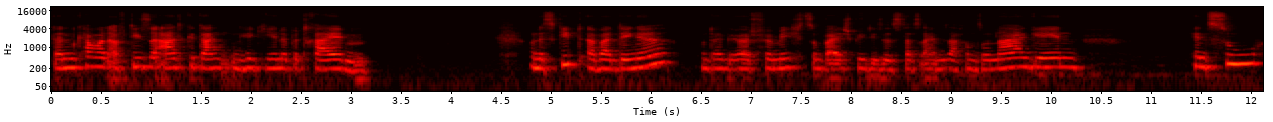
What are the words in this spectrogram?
Dann kann man auf diese Art Gedankenhygiene betreiben. Und es gibt aber Dinge, und da gehört für mich zum Beispiel dieses, dass einem Sachen so nahe gehen, hinzu.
